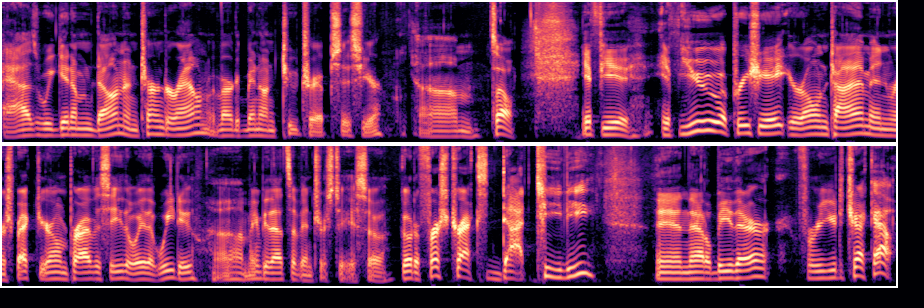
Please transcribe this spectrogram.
as we get them done and turned around. We've already been on two trips this year. Um, so if you if you appreciate your own time and respect your own privacy the way that we do, uh, maybe that's of interest to you. So go to freshtracks.tv and that'll be there for you to check out.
